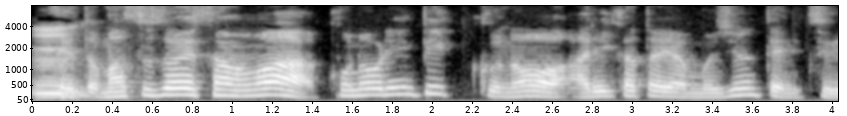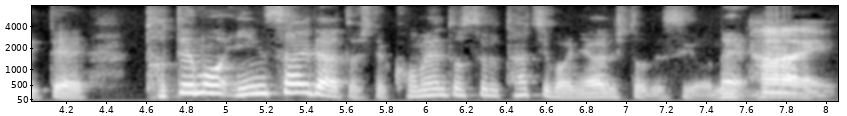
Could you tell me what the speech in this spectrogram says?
うんえっと、舛添さんは、このオリンピックのあり方や矛盾点について、とてもインサイダーとしてコメントする立場にある人ですよね。はい、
